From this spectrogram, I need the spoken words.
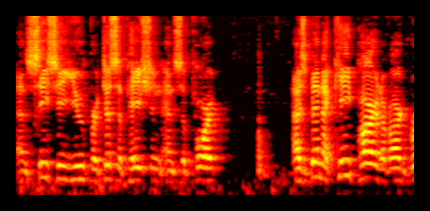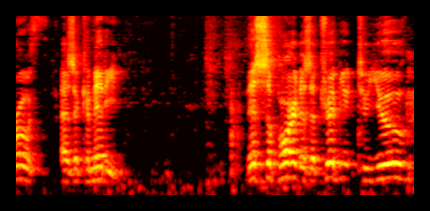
and CCU participation and support has been a key part of our growth as a committee. This support is a tribute to you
